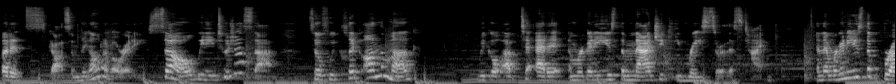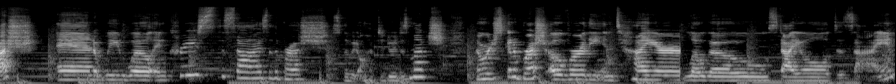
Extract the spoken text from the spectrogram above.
But it's got something on it already. So we need to adjust that. So if we click on the mug, we go up to edit and we're gonna use the magic eraser this time. And then we're gonna use the brush and we will increase the size of the brush so that we don't have to do it as much. And we're just gonna brush over the entire logo style design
